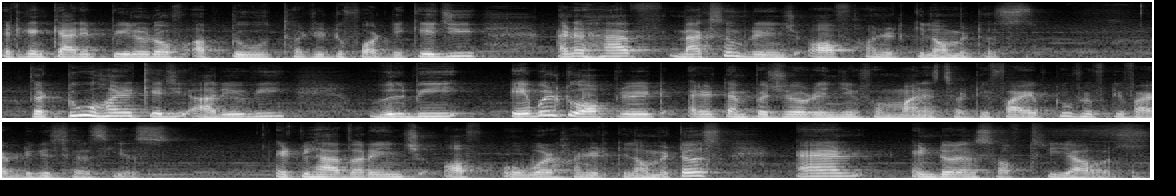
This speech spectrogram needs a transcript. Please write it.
It can carry payload of up to 30 to 40 kg and have maximum range of 100 kilometers. The 200 kg RUAV will be able to operate at a temperature ranging from minus 35 to 55 degrees Celsius. It will have a range of over 100 kilometers and endurance of 3 hours.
